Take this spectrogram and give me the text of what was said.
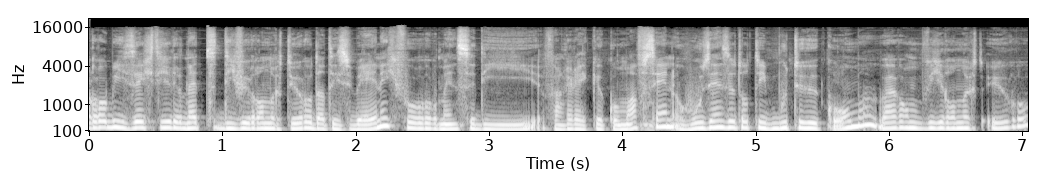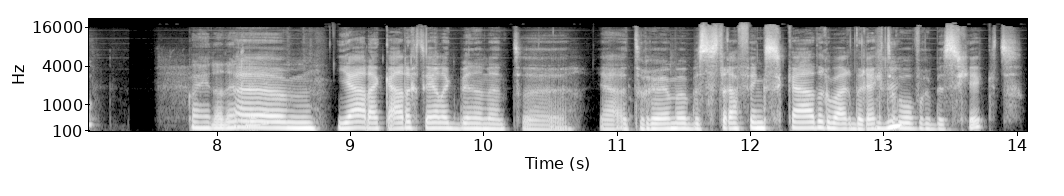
Robbie zegt hier net, die 400 euro, dat is weinig voor mensen die van rijke komaf zijn. Hoe zijn ze tot die boete gekomen? Waarom 400 euro? Kan je dat uitleggen? Um, ja, dat kadert eigenlijk binnen het, uh, ja, het ruime bestraffingskader waar de rechter mm -hmm. over beschikt.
